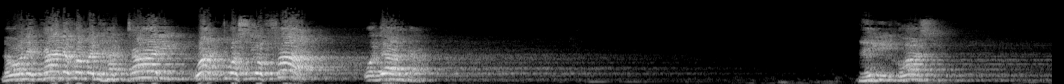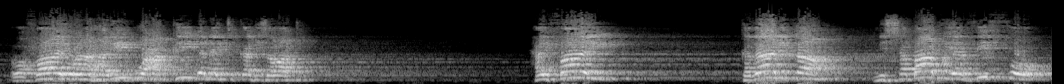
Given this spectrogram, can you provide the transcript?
Naonekana kwamba ni hatari watu wasiofaa waganga na hili liko wazi. Wafai wanaharibu akida na itikadi za watu. Haifai. Kadhalika ni sababu ya vifo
